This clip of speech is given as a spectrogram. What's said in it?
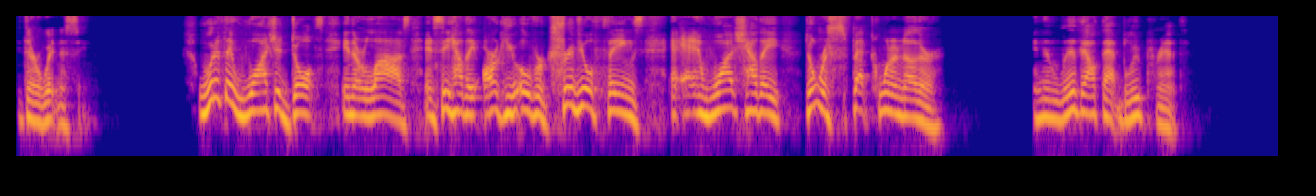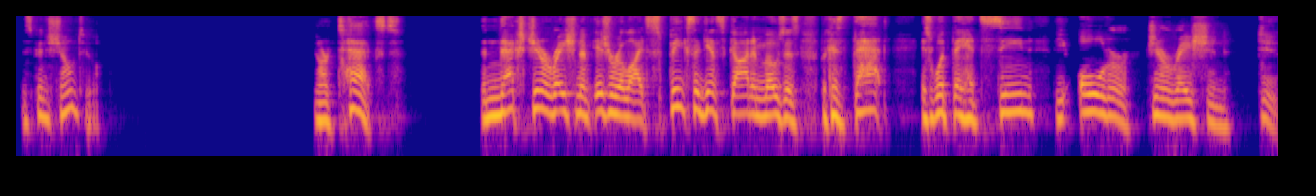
that they're witnessing? What if they watch adults in their lives and see how they argue over trivial things and watch how they don't respect one another and then live out that blueprint that's been shown to them? In our text, the next generation of Israelites speaks against God and Moses because that is what they had seen the older generation do.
